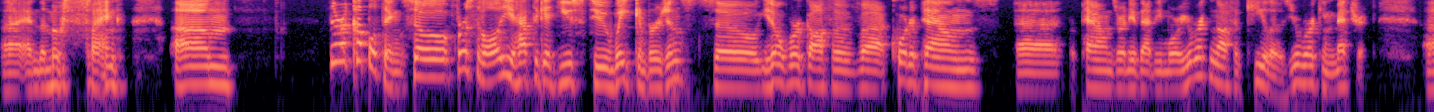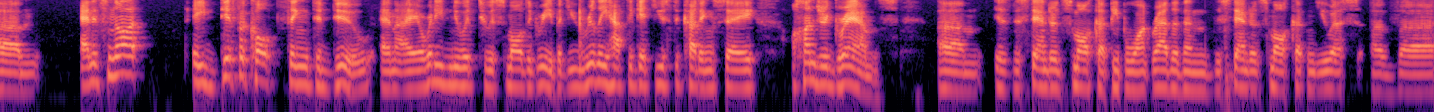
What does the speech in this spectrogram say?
uh, and the most slang. Um, there are a couple things. So, first of all, you have to get used to weight conversions. So, you don't work off of uh, quarter pounds uh, or pounds or any of that anymore. You're working off of kilos. You're working metric. Um, and it's not a difficult thing to do. And I already knew it to a small degree, but you really have to get used to cutting, say, 100 grams. Um, is the standard small cut people want rather than the standard small cut in the US of uh,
